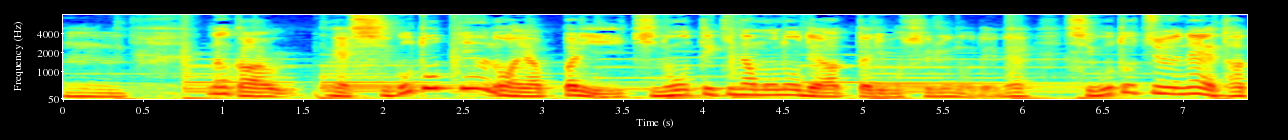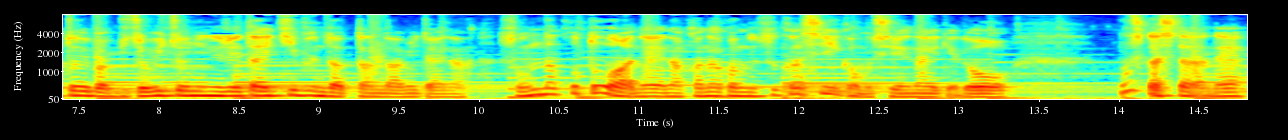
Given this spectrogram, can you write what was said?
うん、なんかね、仕事っていうのはやっぱり機能的なものであったりもするのでね、仕事中ね、例えばびちょびちょに濡れたい気分だったんだみたいな、そんなことはね、なかなか難しいかもしれないけど、もしかしたらね、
